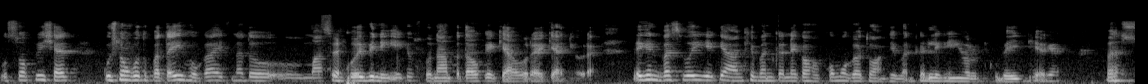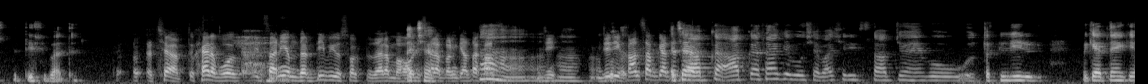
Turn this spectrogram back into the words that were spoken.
उस वक्त भी शायद कुछ लोगों को तो पता ही होगा इतना तो मासूम कोई भी नहीं है कि उसको ना पता हो कि क्या हो रहा है क्या नहीं हो रहा है। लेकिन बस वही है कि आँखें बंद करने का हुक्म होगा तो आँखें बंद कर ली गई और उनको भेज दिया गया। बस इतनी सी बात है। अच्छा तो खैर वो इंसानी हमदर्दी भी उस वक्त जरा माहौल अच्छा, बन गया था हाँ, हाँ, हाँ, जी। हाँ, हाँ, जी जी खान साहब कहते अच्छा, आपका आपका था कि वो शहबाज शरीफ साहब जो हैं वो तकलीर कहते हैं कि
